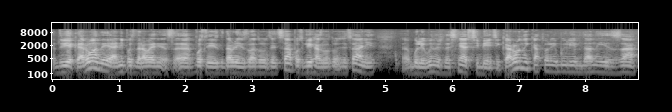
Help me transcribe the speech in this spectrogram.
две короны, и они после, э, после изготовления золотого тельца, после греха золотого тельца, они э, были вынуждены снять себе эти короны, которые были им даны за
